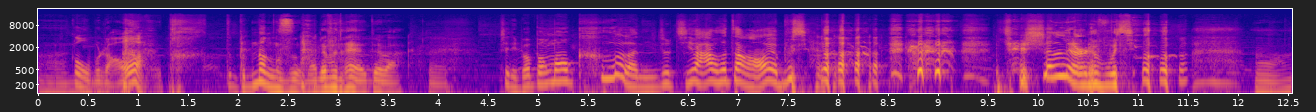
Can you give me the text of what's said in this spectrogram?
嗯，够不着啊！这不弄死吗？这不得对吧？对，这你不要帮猫磕了，你这吉娃娃和藏獒也不行，这身灵儿的不行 啊。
